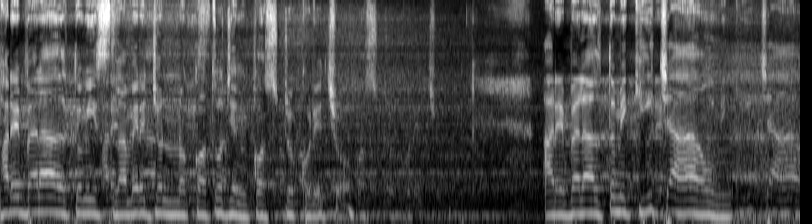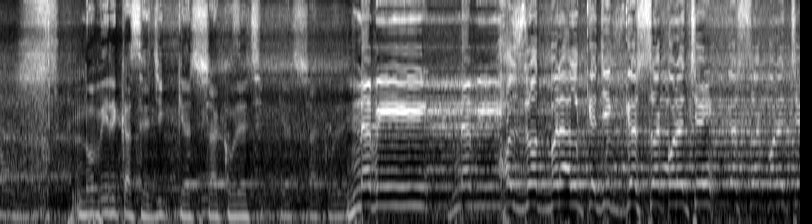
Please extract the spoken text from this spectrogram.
হারে বেলাল, তুমি ইসলামের জন্য কত যেন কষ্ট করেছ? আরে বেলাল, তুমি কি চাও চাও নবীর কাছে জিজ্ঞাসা করেছে। নবী নবী হজরত বেলালকে জিজ্ঞাসা করেছে জিজ্ঞাসা করেছে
